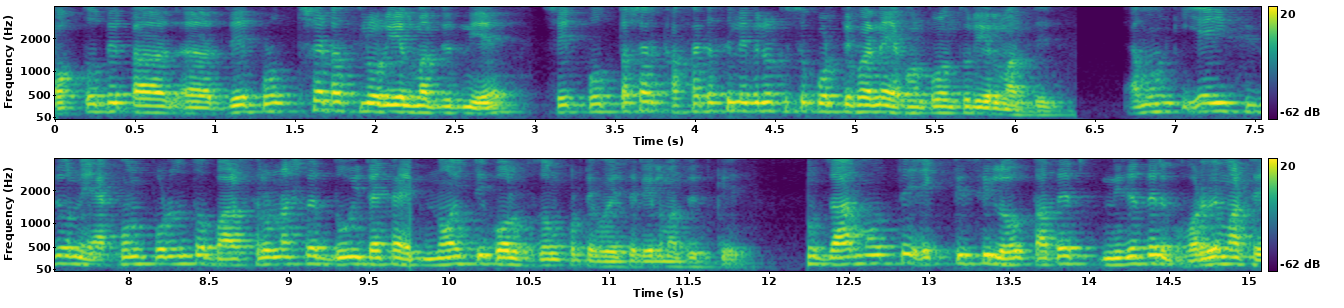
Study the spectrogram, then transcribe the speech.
ভক্তদের তার যে প্রত্যাশাটা ছিল রিয়াল মাদ্রিদ নিয়ে, সেই প্রত্যাশার কাছাকাছি লেভেলেও কিছু করতে পারে না এখন পর্যন্ত রিয়াল মাদ্রিদ। এমনকি এই সিজনে এখন পর্যন্ত বার্সেলোনার সাথে দুই দেখায় নয়টি গোল হজম করতে হয়েছে রিয়াল মাদ্রিদকে। যার মধ্যে একটি ছিল তাদের নিজেদের ঘরের মাঠে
